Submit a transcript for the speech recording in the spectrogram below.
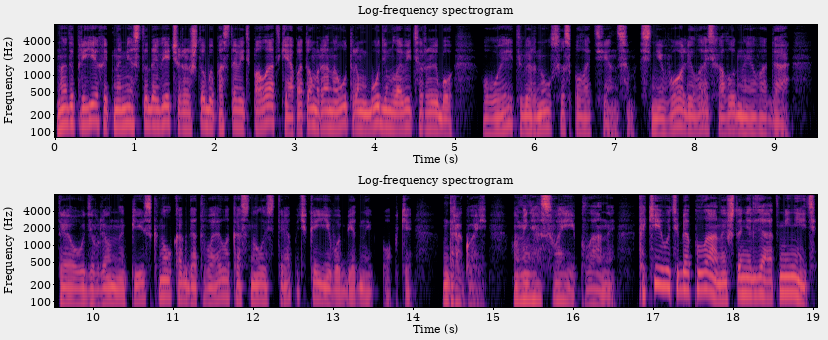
Надо приехать на место до вечера, чтобы поставить палатки, а потом рано утром будем ловить рыбу». Уэйд вернулся с полотенцем. С него лилась холодная вода. Тео удивленно пискнул, когда Твайла коснулась тряпочкой его бедной попки. «Дорогой, у меня свои планы. Какие у тебя планы, что нельзя отменить?»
